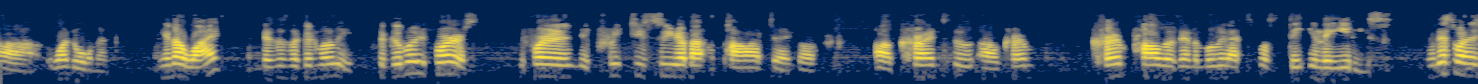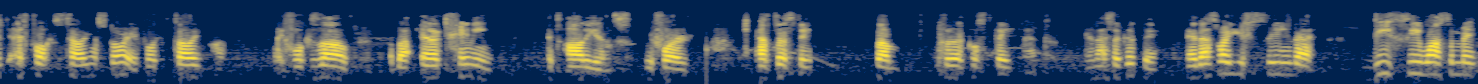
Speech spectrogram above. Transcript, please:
uh, Wonder Woman. You know why? Because it's a good movie. It's a good movie first, before it preaches to you about politics or uh, current uh, current current problems in the movie that's supposed to be in the 80s. And this one is it telling a story. It telling it focuses on about entertaining its audience before contesting some political statement. And that's a good thing. And that's why you're seeing that DC wants to make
